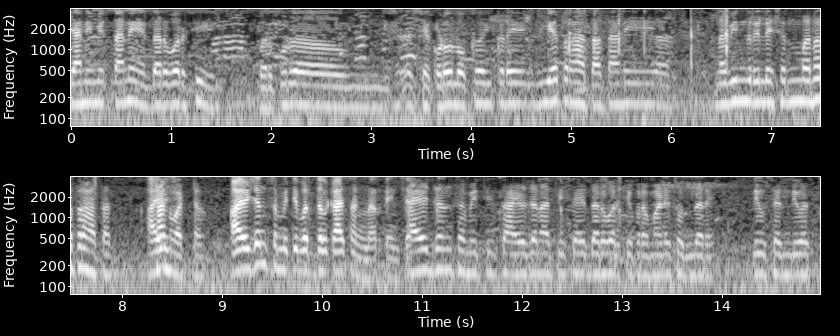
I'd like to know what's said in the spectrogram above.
या निमित्ताने दरवर्षी भरपूर शेकडो लोक इकडे येत राहतात आणि नवीन रिलेशन बनत राहतात. छान वाटतं. आयोजन समितीबद्दल काय सांगणार त्यांच्या? आयोजन समितीचं आयोजन अतिशय दरवर्षीप्रमाणे सुंदर आहे. दिवसेंदिवस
